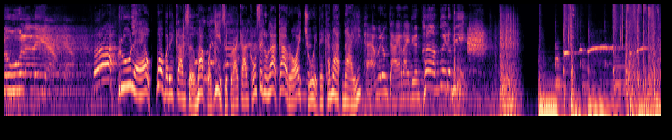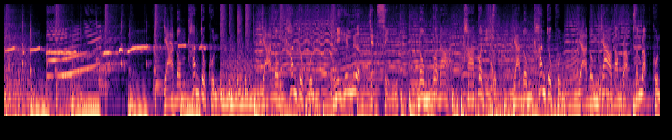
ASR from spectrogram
รู้แล้วเลยรู้แล้วว่าบริการเสริมมากกว่า 20 รายการของเซลูล่า900 ช่วยได้ขนาดไหน แถมไม่ต้องจ่ายรายเดือนเพิ่มด้วยนะพี่ ยาดมท่านเจ้าคุณ ยาดมท่านเจ้าคุณ มีให้เลือกเจ็ดสี ดมก็ได้ ทาก็ดี ยาดมท่านเจ้าคุณ ยาดมเจ้าตำรับสำหรับคุณ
